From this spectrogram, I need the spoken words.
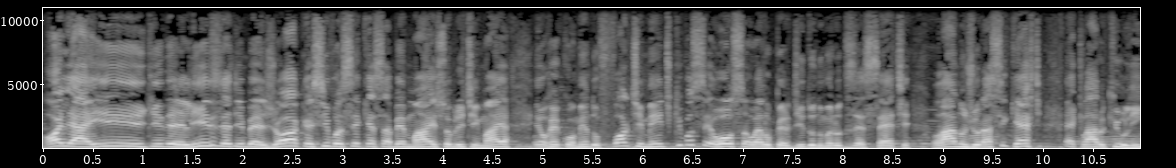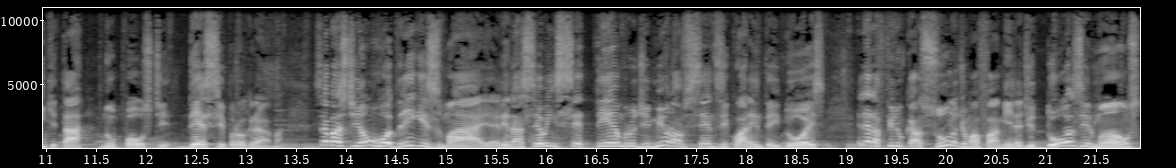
Olha aí, que delícia de beijoca. E se você quer saber mais sobre Tim Maia, eu recomendo fortemente que você ouça o Elo Perdido número 17 lá no Jurassic Cast. É claro que o link tá no post desse programa. Sebastião Rodrigues Maia, ele nasceu em setembro de 1942. Ele era filho caçula de uma família de 12 irmãos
